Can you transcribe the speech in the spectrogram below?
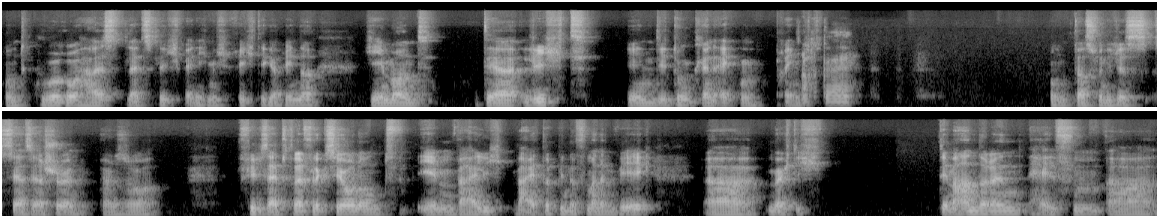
Und Guru heißt letztlich, wenn ich mich richtig erinnere, jemand, der Licht in die dunklen Ecken bringt. Ach geil. Und das finde ich ist sehr, sehr schön. Also viel Selbstreflexion und eben weil ich weiter bin auf meinem Weg, äh, möchte ich dem anderen helfen, äh,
